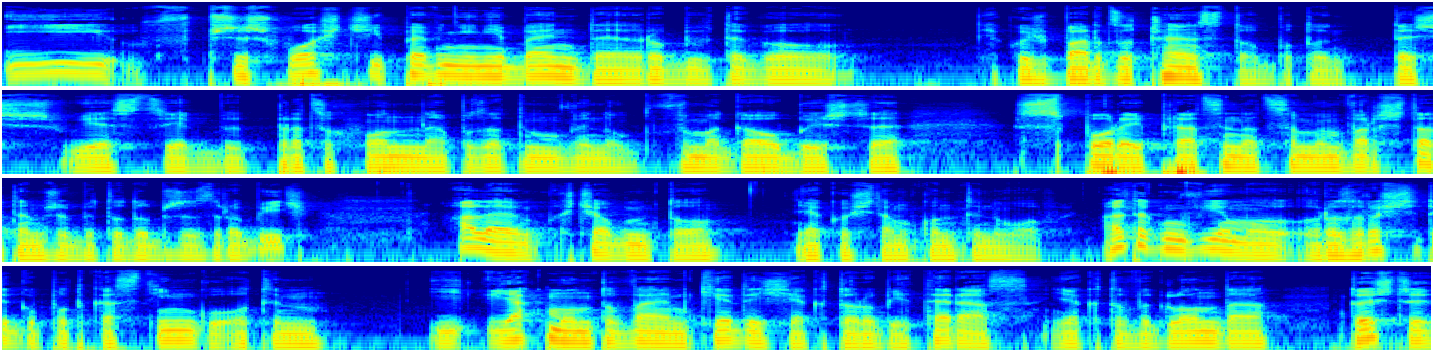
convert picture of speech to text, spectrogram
i w przyszłości pewnie nie będę robił tego jakoś bardzo często, bo to też jest jakby pracochłonne, a poza tym mówię, no, wymagałoby jeszcze sporej pracy nad samym warsztatem, żeby to dobrze zrobić, ale chciałbym to jakoś tam kontynuować. Ale tak mówiłem o rozroście tego podcastingu, o tym, jak montowałem kiedyś, jak to robię teraz, jak to wygląda, to jeszcze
